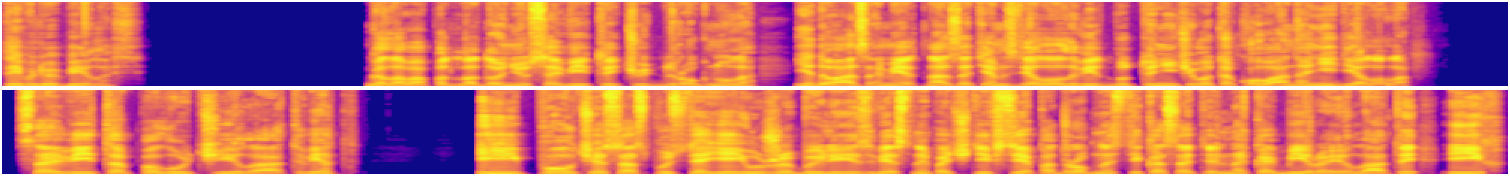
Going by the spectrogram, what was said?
ты влюбилась?» Голова под ладонью Савиты чуть дрогнула, едва заметно, а затем сделала вид, будто ничего такого она не делала. Савита получила ответ и полчаса спустя ей уже были известны почти все подробности касательно Кабира и Латы и их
